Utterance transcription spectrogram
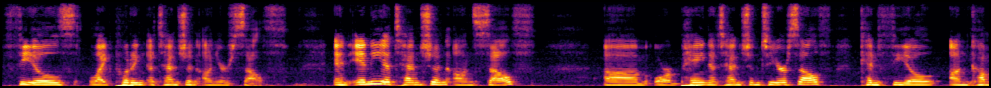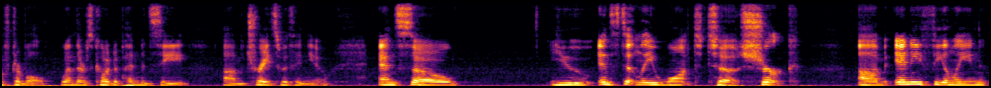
feels like putting attention on yourself. And any attention on self um, or paying attention to yourself can feel uncomfortable when there's codependency um, traits within you. And so you instantly want to shirk um, any feeling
